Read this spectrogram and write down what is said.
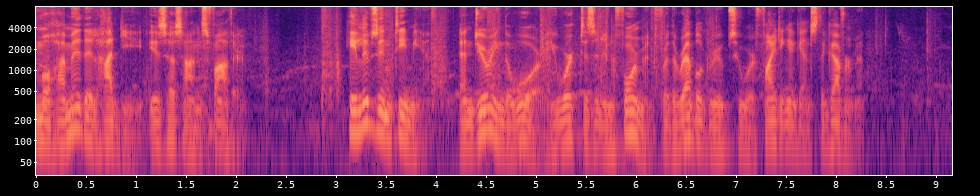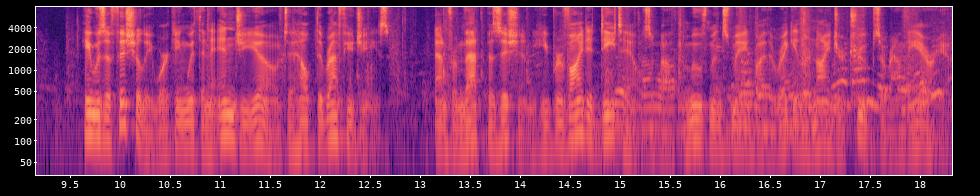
Mohamed El Hadji is Hassan's father. He lives in Timia, and during the war, he worked as an informant for the rebel groups who were fighting against the government. He was officially working with an NGO to help the refugees, and from that position, he provided details about the movements made by the regular Niger troops around the area.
